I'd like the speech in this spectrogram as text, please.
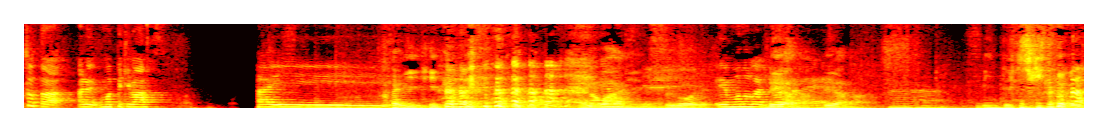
ちょっとあれ持ってきますはい。はい。目の前にすごい。獲物がレアなレアなヴィンテージギター。が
